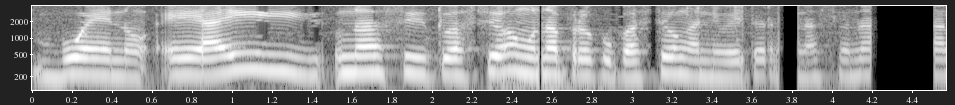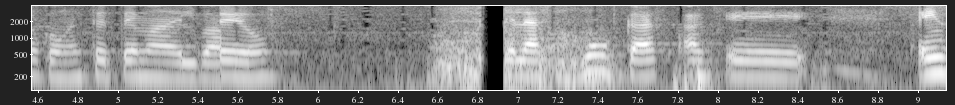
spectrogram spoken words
Bueno, eh, hay una situación, una preocupación a nivel internacional con este tema del vapeo, de las jucas. a- eh, en,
